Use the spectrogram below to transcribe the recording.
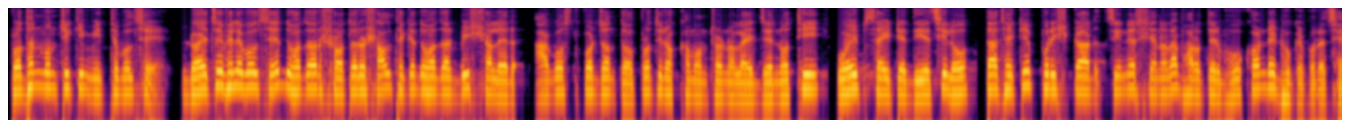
প্রধানমন্ত্রী কি মিথ্যে বলছে? ডয়েচে ভেলে বলছে দু সাল থেকে দু হাজার বিশ সালের আগস্ট পর্যন্ত প্রতিরক্ষা মন্ত্রণালয় যে নথি ওয়েবসাইটে দিয়েছিল, তা থেকে পরিষ্কার চীনের সেনারা ভারতের ভূখণ্ডে ঢুকে পড়েছে।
